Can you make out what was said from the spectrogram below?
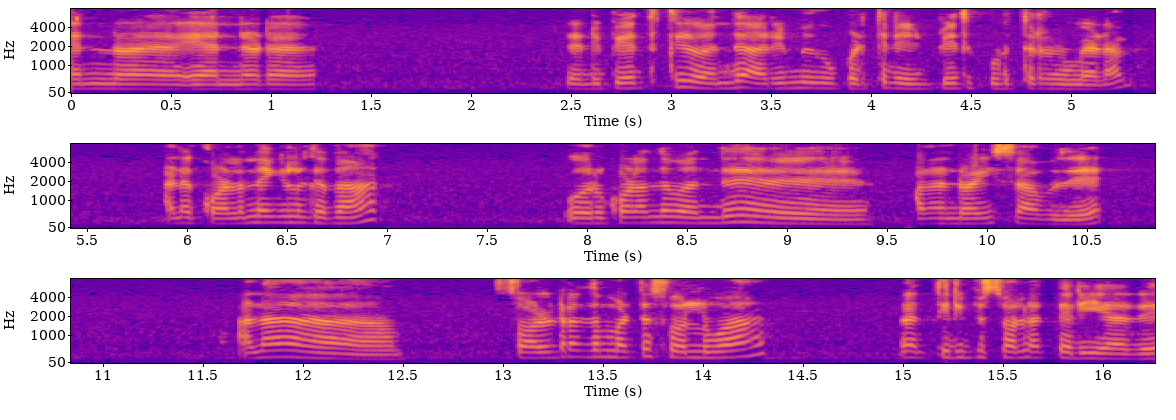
என்ன என்னோட ரெண்டு பேத்துக்கு வந்து அறிமுகப்படுத்தி ரெண்டு பேத்துக்கு கொடுத்துருங்க மேடம் ஆனா குழந்தைங்களுக்கு தான் ஒரு குழந்தை வந்து பன்னெண்டு வயசு ஆகுது ஆனா சொல்றத மட்டும் சொல்லுவான் நான் திருப்பி சொல்ல தெரியாது.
